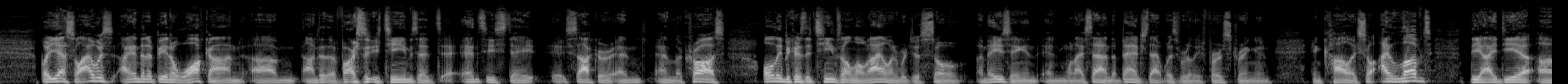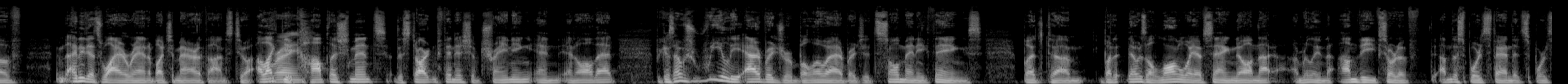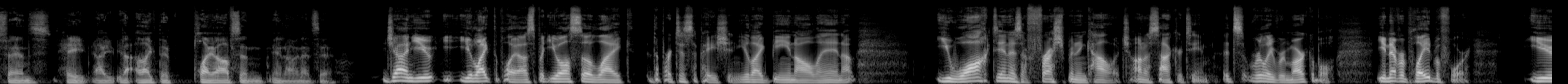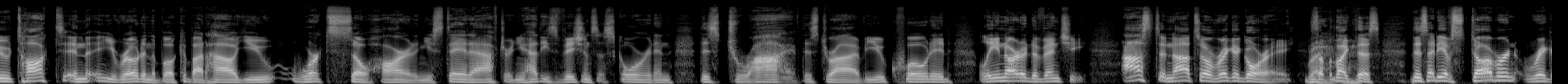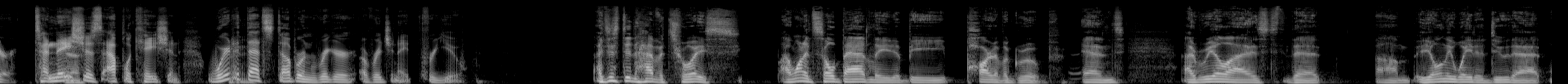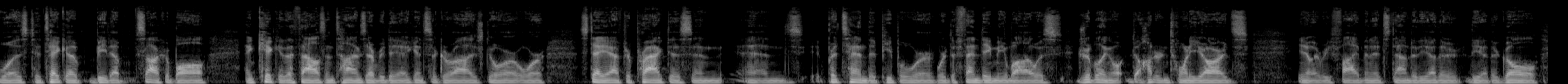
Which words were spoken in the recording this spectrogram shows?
But yeah, so I was I ended up being a walk on um, onto the varsity teams at NC State uh, soccer and and lacrosse, only because the teams on Long Island were just so amazing. And, and when I sat on the bench, that was really first string in in college. So I loved the idea of I think that's why I ran a bunch of marathons too. I like right. the accomplishment, the start and finish of training and, and all that, because I was really average or below average at so many things. But um, but that was a long way of saying no. I'm not. I'm really. Not, I'm the sort of. I'm the sports fan that sports fans hate. I you know, I like the playoffs and you know and that's it. John, you you like the playoffs, but you also like the participation. You like being all in. I'm, you walked in as a freshman in college on a soccer team. It's really remarkable. You never played before you talked and you wrote in the book about how you worked so hard and you stayed after and you had these visions of score it and this drive, this drive. You quoted Leonardo da Vinci, ostinato rigore, right, something like this. This idea of stubborn rigor, tenacious yeah. application. Where did right. that stubborn rigor originate for you? I just didn't have a choice. I wanted so badly to be part of a group. And I realized that um, the only way to do that was to take a beat up soccer ball and kick it a thousand times every day against a garage door or stay after practice and and pretend that people were, were defending me while I was dribbling 120 yards, you know, every five minutes down to the other the other goal.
